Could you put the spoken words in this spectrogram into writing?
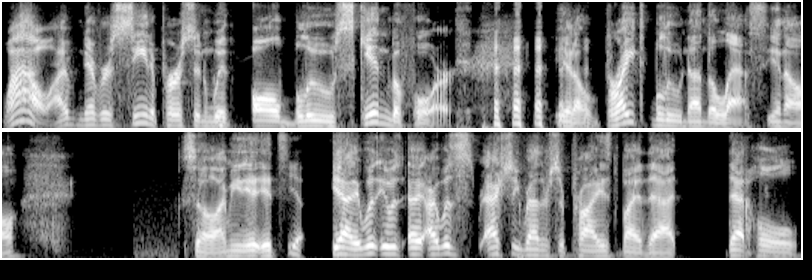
"Wow, I've never seen a person with all blue skin before." you know, bright blue nonetheless. You know, so I mean, it, it's Yeah. Yeah, it was. It was. I, I was actually rather surprised by that that whole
